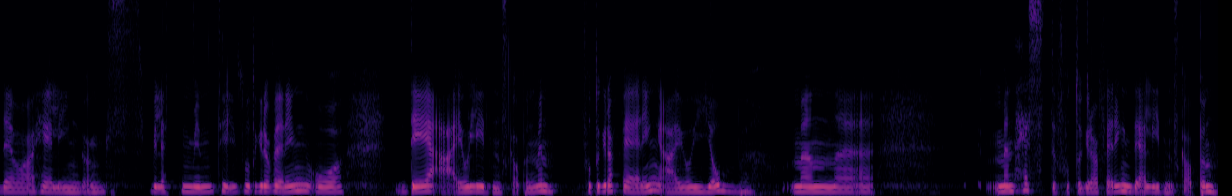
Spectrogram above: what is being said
det var hele inngangsbilletten min til fotografering, og det er jo lidenskapen min. Fotografering er jo jobb, men, eh, men hestefotografering, det er lidenskapen.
